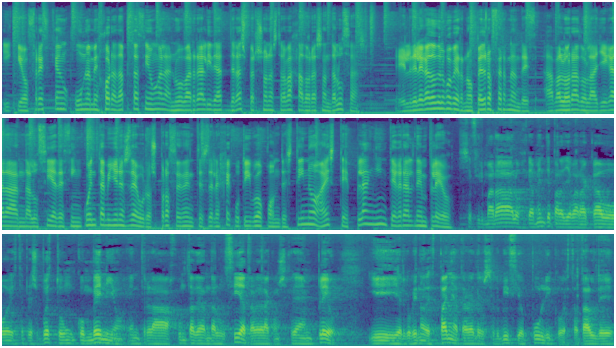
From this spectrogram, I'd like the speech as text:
y que ofrezcan una mejor adaptación a la nueva realidad de las personas trabajadoras andaluzas. El delegado del Gobierno, Pedro Fernández, ha valorado la llegada a Andalucía de 50 millones de euros procedentes del Ejecutivo con destino a este plan integral de empleo. Se firmará, lógicamente, para llevar a cabo este presupuesto un convenio entre la Junta de Andalucía, a través de la Consejería de Empleo, y el Gobierno de España, a través del Servicio Público Estatal de,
